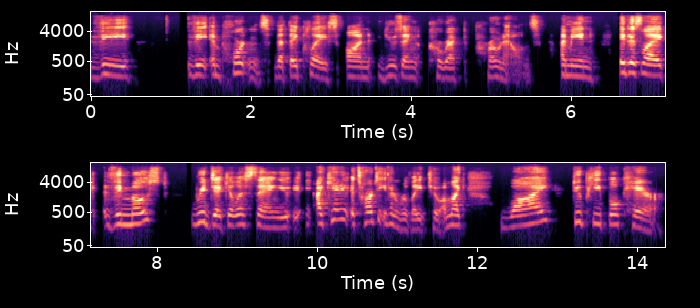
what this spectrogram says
the the importance that they place on using correct pronouns. I mean, it is like the most ridiculous thing. You i can't even it's hard to even relate to. I'm like why do people care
